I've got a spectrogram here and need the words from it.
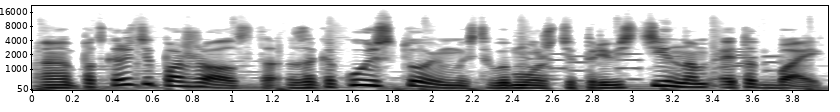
«А, подскажите, пожалуйста, за какую стоимость вы можете привести нам этот байк?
